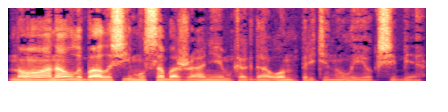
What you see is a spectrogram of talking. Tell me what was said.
Но она улыбалась ему с обожанием, когда он притянул ее к себе.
